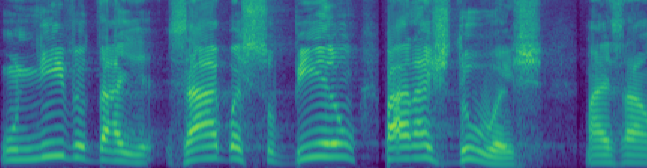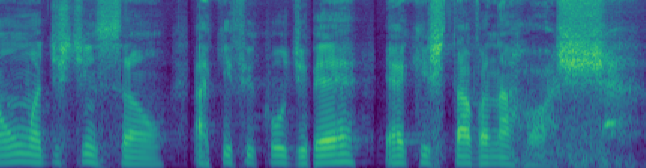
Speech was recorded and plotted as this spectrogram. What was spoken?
o nível das águas subiram para as duas, mas há uma distinção: a que ficou de pé é a que estava na rocha.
